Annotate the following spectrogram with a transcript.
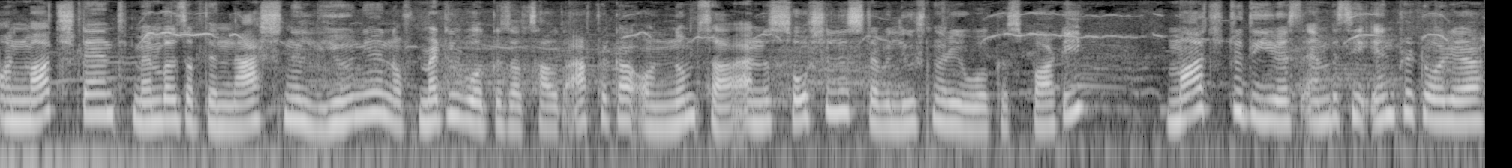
On March 10th, members of the National Union of Metal Workers of South Africa, or NUMSA, and the Socialist Revolutionary Workers' Party marched to the US Embassy in Pretoria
